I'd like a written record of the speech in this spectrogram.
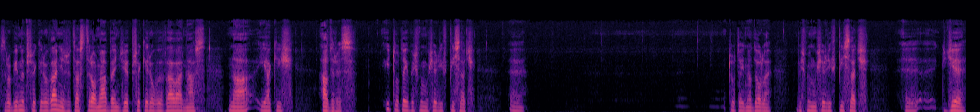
zrobimy przekierowanie, że ta strona będzie przekierowywała nas na jakiś adres. I tutaj byśmy musieli wpisać e, tutaj na dole byśmy musieli wpisać e, gdzie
